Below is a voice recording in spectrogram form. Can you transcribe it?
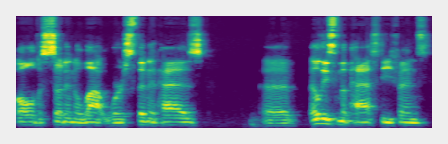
all of a sudden a lot worse than it has, uh, at least in the past defense.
